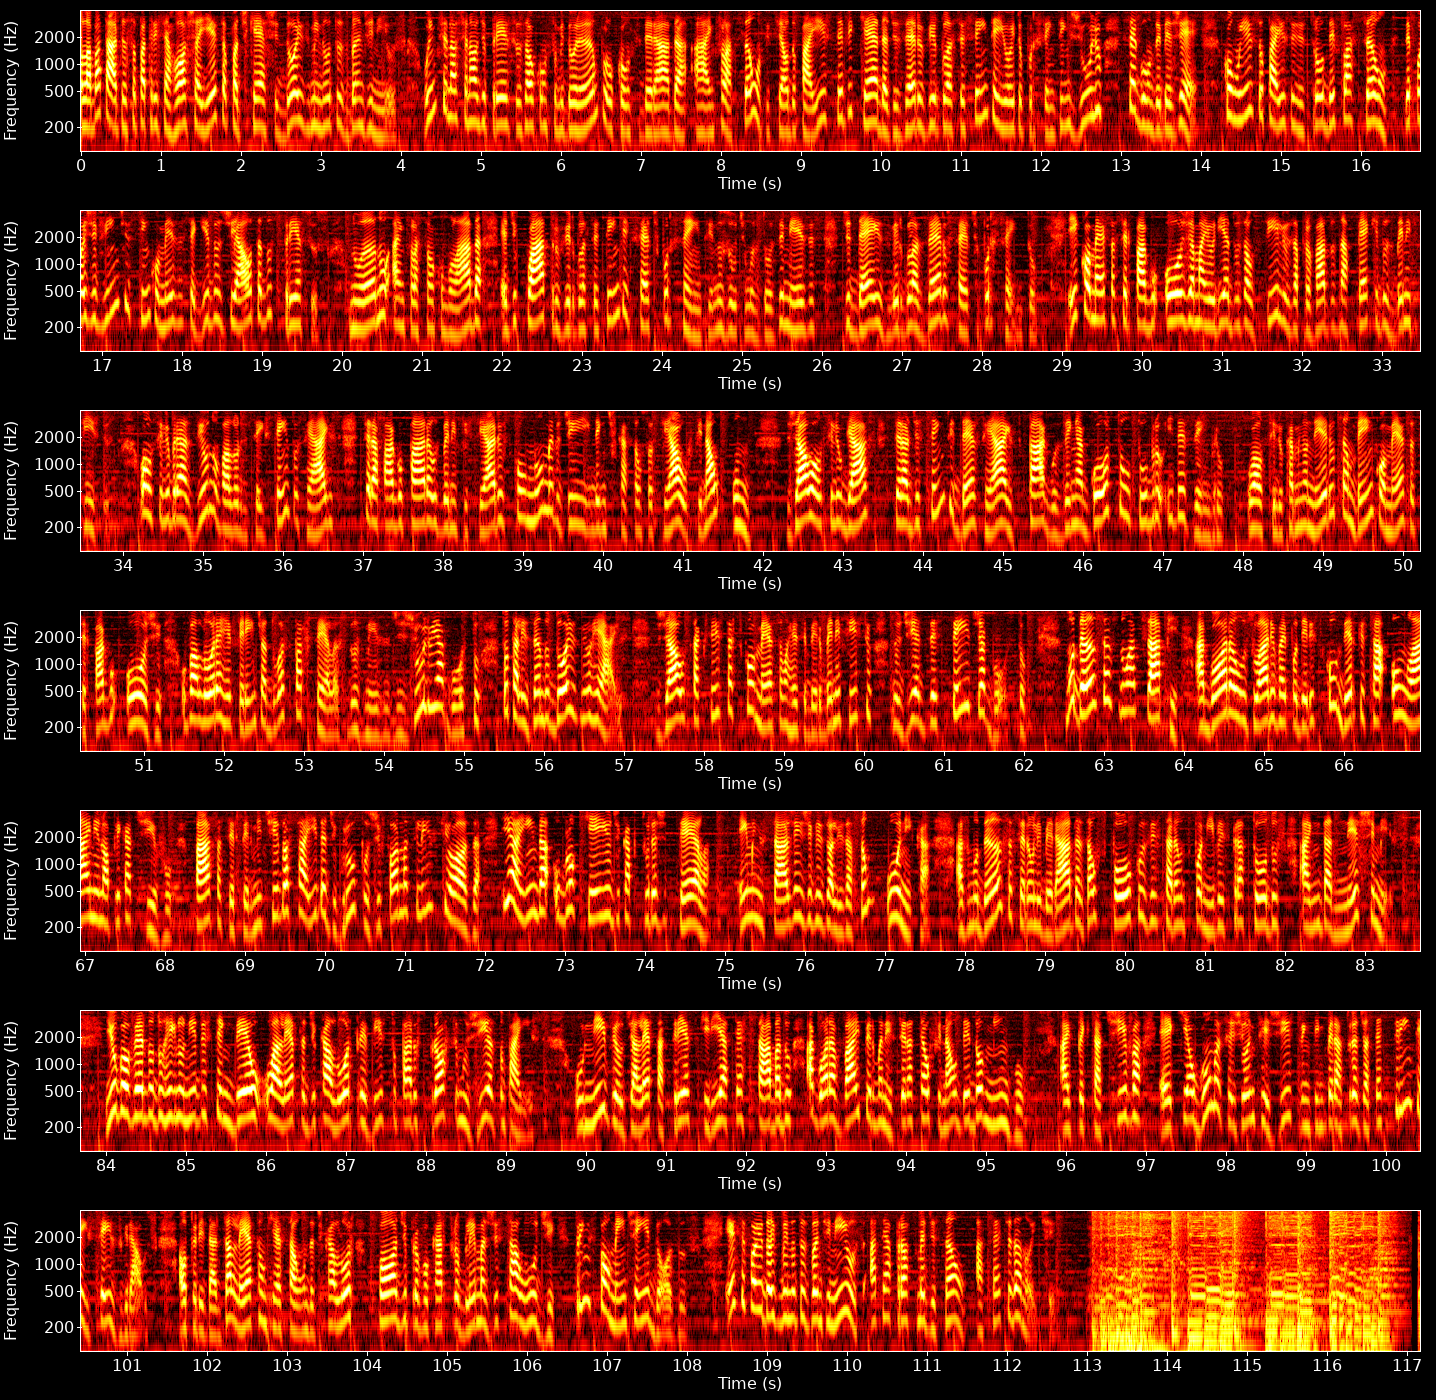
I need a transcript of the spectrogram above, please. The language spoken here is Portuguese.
Olá, boa tarde. Eu sou Patrícia Rocha e esse é o podcast 2 Minutos Band News. O Índice Nacional de Preços ao Consumidor Amplo, considerada a inflação oficial do país, teve queda de 0,68% em julho, segundo o IBGE. Com isso, o país registrou deflação depois de 25 meses seguidos de alta dos preços. No ano, a inflação acumulada é de 4,77% e nos últimos 12 meses de 10,07%. E começa a ser pago hoje a maioria dos auxílios aprovados na PEC dos benefícios. O Auxílio Brasil, no valor de 600 reais, será pago para os beneficiários com número de identificação social final 1. Já o auxílio gás será de 110 reais, pagos em agosto, outubro e dezembro. O auxílio caminhoneiro também começa a ser pago hoje. O valor é referente a duas parcelas dos meses de julho e agosto, totalizando 2 mil reais. Já os taxistas começam a receber o benefício no dia 16 de agosto. Mudanças no WhatsApp. Agora o usuário vai poder esconder que está online no aplicativo. Passa a ser permitido a saída de grupos de forma silenciosa e ainda o bloqueio de capturas de tela em mensagens de visualização única. As mudanças serão liberadas aos poucos e estarão disponíveis para todos ainda neste mês. E o governo do Reino Unido estendeu o alerta de calor previsto para os próximos dias no país. O nível de alerta 3, que iria até sábado, agora vai permanecer até o final de domingo. A expectativa é que algumas regiões registrem temperatura de até 36 graus. Autoridades alertam que essa onda de calor pode provocar problemas de saúde, principalmente em idosos. Esse foi o 2 Minutos Band News. Até a próxima edição, às 7 da noite.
